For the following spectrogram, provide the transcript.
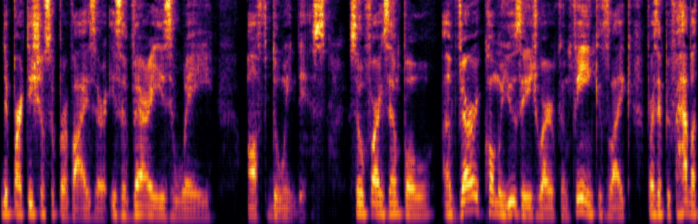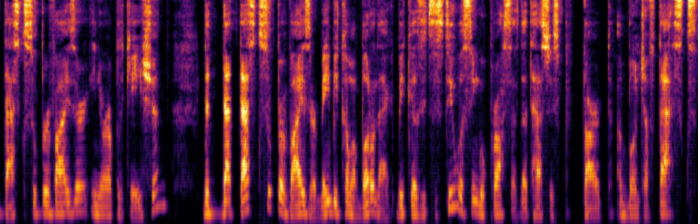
the partition supervisor is a very easy way of doing this. So, for example, a very common usage where you can think is like, for example, if you have a task supervisor in your application, that, that task supervisor may become a bottleneck because it's still a single process that has to start a bunch of tasks.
